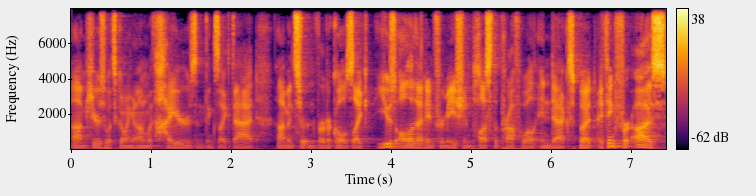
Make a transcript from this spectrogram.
um, here's what's going on with hires and things like that um, in certain verticals, like use all of that information plus the ProfitWell index. But I think for us,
